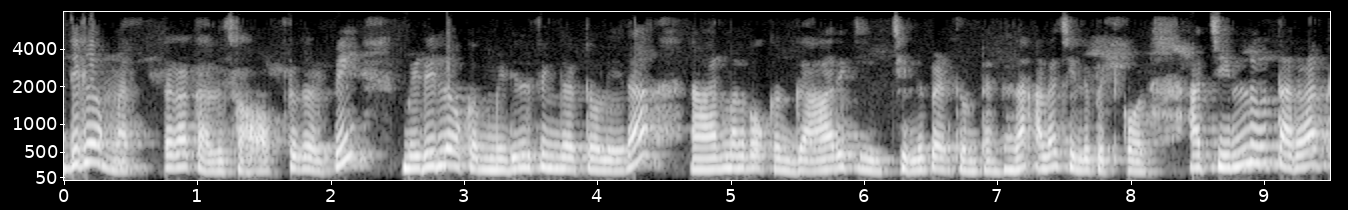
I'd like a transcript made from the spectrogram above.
కొద్దిగా మెత్తగా కలిపి సాఫ్ట్ కలిపి మిడిల్లో ఒక మిడిల్ ఫింగర్తో లేదా నార్మల్గా ఒక గారికి చిల్లు పెడుతుంటాం కదా అలా చిల్లు పెట్టుకోవాలి. ఆ చిల్లు తర్వాత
